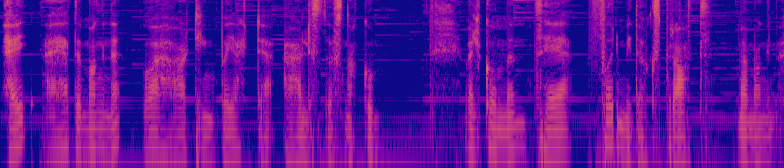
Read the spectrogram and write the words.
Hei, jeg heter Magne, og jeg har ting på hjertet jeg har lyst til å snakke om. Velkommen til Formiddagsprat med Magne.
